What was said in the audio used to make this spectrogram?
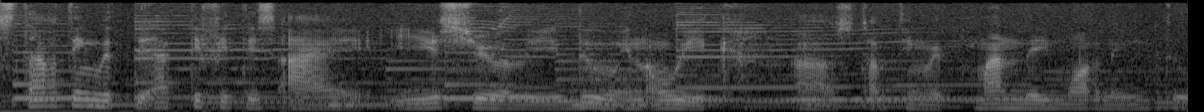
Starting with the activities I usually do in a week, uh, starting with Monday morning to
